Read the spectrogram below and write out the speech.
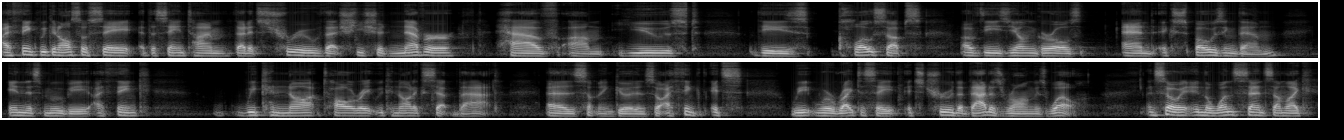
I think we can also say at the same time that it's true that she should never have um, used these close ups of these young girls and exposing them in this movie. I think we cannot tolerate, we cannot accept that as something good. And so I think it's we we're right to say it's true that that is wrong as well. And so in the one sense, I'm like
